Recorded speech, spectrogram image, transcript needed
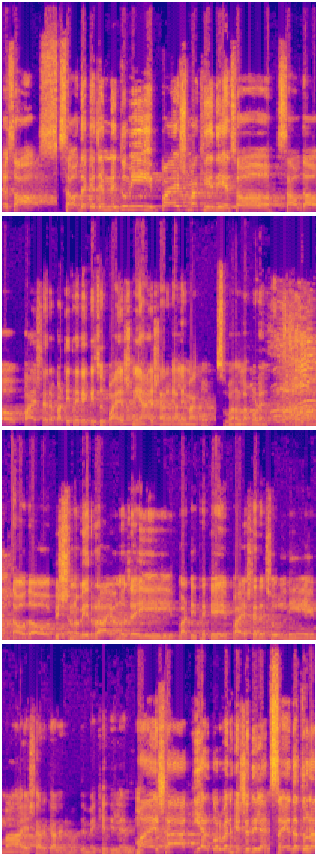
কেসাস। সাউদাকে যেমনি তুমি পায়েস মাখিয়ে দিয়েছ সাউদাও পায়েসের বাটি থেকে কিছু পায়েস নিয়ে আয়েশার গালে মাখো। সুবহানাল্লাহ পড়েন। দাও দাও, বিশ্বনবীর রায় অনুযায়ী বাটি থেকে পায়েসের ঝোল নিয়ে মা আয়েশার গালের মধ্যে মেখে দিলেন। মা আয়েশা কি আর করবেন, হেসে দিলেন। সৈয়দাতুনা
